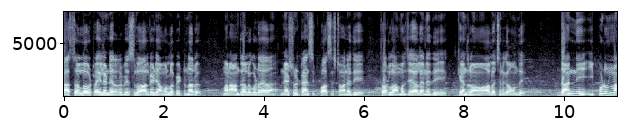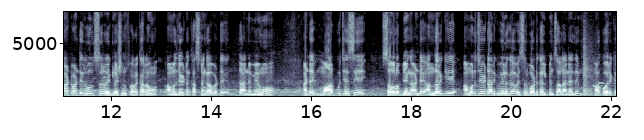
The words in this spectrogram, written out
రాష్ట్రాల్లో ట్రయల్ అండ్ ఎర్రర్ బేస్లో ఆల్రెడీ అమల్లో పెట్టున్నారు. మన ఆంధ్రాలో కూడా నేషనల్ ట్రాన్సిట్ పాస్ సిస్టమ్ అనేది త్వరలో అమలు చేయాలనేది కేంద్రం ఆలోచనగా ఉంది. దాన్ని ఇప్పుడున్నటువంటి రూల్స్ రెగ్యులేషన్స్ ప్రకారం అమలు చేయడం కష్టం కాబట్టి దాన్ని మేము అంటే మార్పు చేసి సౌలభ్యంగా అంటే అందరికీ అమలు చేయడానికి వీలుగా వెసులుబాటు కల్పించాలనేది మా కోరిక.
